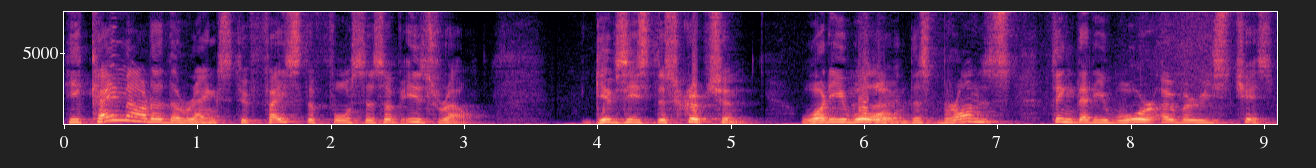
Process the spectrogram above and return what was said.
he came out of the ranks to face the forces of Israel. Gives his description, what he wore, and this bronze thing that he wore over his chest.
